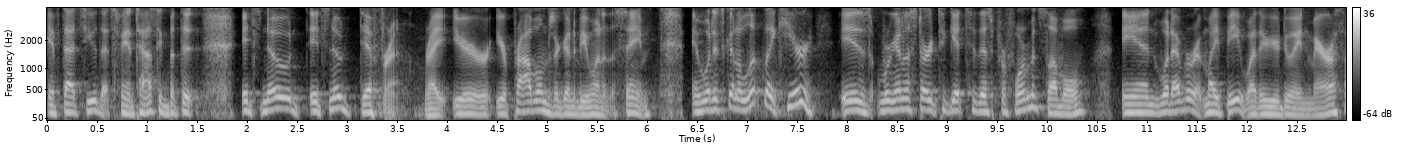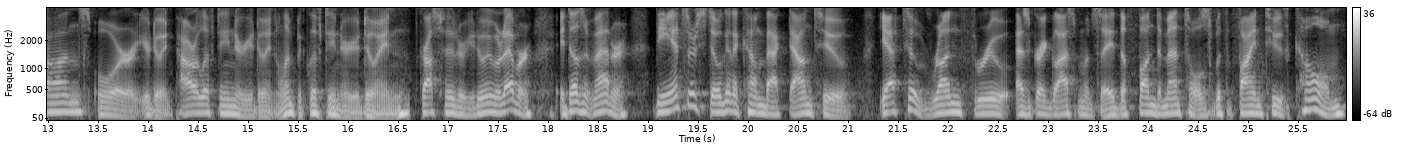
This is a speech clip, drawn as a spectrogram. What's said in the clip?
if that's you, that's fantastic. But the, it's no it's no different, right? Your your problems are going to be one and the same. And what it's going to look like here is we're going to start to get to this performance level, and whatever it might be, whether you're doing marathons or you're doing powerlifting or you're doing Olympic lifting or you're doing CrossFit or you're doing whatever, it doesn't matter. The answer is still going to come back down to you have to run through, as Greg Glassman would say, the fundamentals with a fine tooth comb,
